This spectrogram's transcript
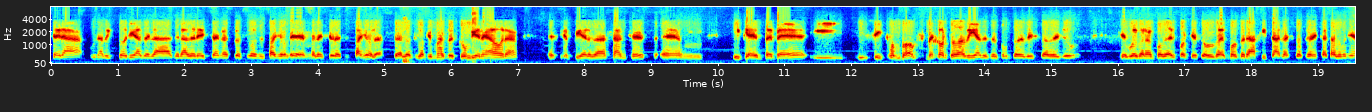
será una victoria de la, de la derecha en las próximas español- eh, elecciones españolas. O sea, lo, lo que más les conviene ahora es que pierda Sánchez eh, y que el PP y, y si con Vox mejor todavía desde el punto de vista de Junts que vuelvan al poder porque eso volver- volverá a agitar la situación en Cataluña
